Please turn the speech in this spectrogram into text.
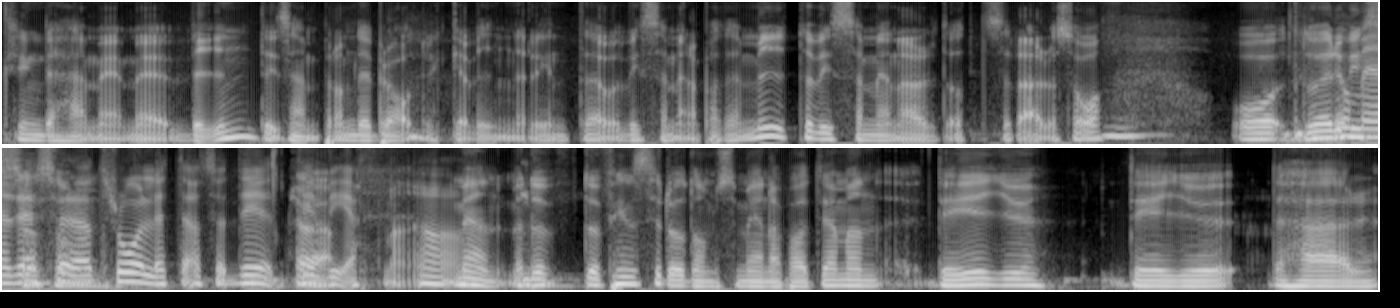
kring det här med, med vin, till exempel, om det är bra att dricka vin eller inte. Och vissa menar på att det är en myt och vissa menar att sådär och så. mm. Och då är det Jo, men som... resveratrolet, alltså det, det Ja. vet man. Ja. Men, men då, då finns det då de som menar på att ja, men det, är ju, det är ju det här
